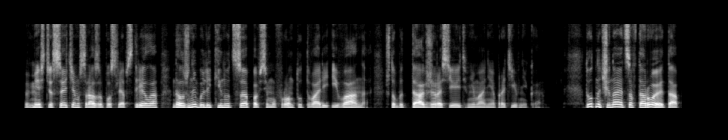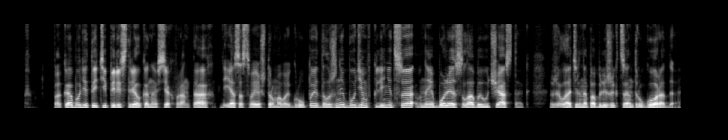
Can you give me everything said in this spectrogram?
Вместе с этим, сразу после обстрела, должны были кинуться по всему фронту твари Ивана, чтобы также рассеять внимание противника. Тут начинается второй этап – Пока будет идти перестрелка на всех фронтах, я со своей штурмовой группой должны будем вклиниться в наиболее слабый участок, желательно поближе к центру города,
